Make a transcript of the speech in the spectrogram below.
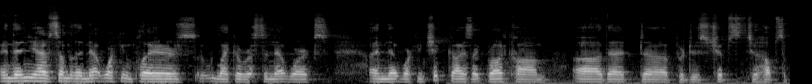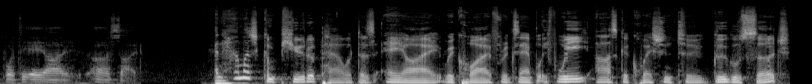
And then you have some of the networking players like Arista Networks and networking chip guys like Broadcom that uh, produce chips to help support the AI uh, side. And how much computer power does AI require? For example, if we ask a question to Google search,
